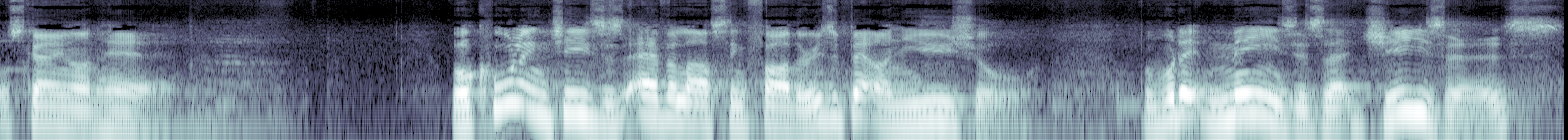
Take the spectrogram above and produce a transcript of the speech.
What's going on here? Well, calling Jesus everlasting Father is a bit unusual. But what it means is that Jesus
